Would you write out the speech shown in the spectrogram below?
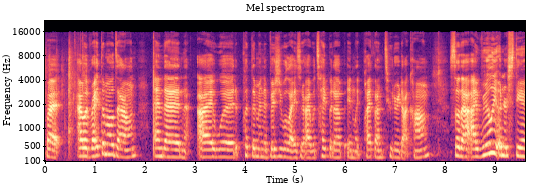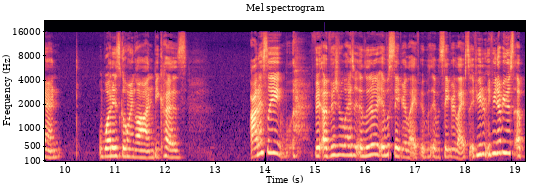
but I would write them all down and then I would put them in a visualizer. I would type it up in like pythontutor.com so that I really understand what is going on because honestly a visualizer it literally it would save your life. It would, it would save your life. So if you if you never used a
